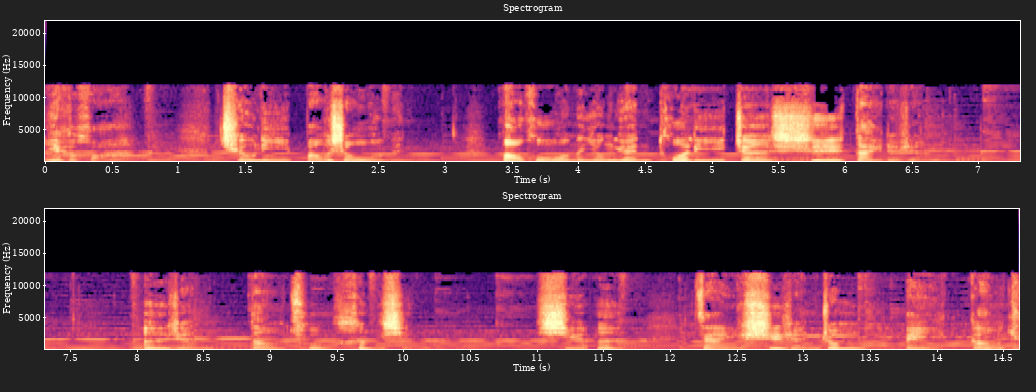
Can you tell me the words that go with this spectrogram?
耶和华，求你保守我们，保护我们，永远脱离这世代的人。恶人到处横行，邪恶在世人中被高举。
